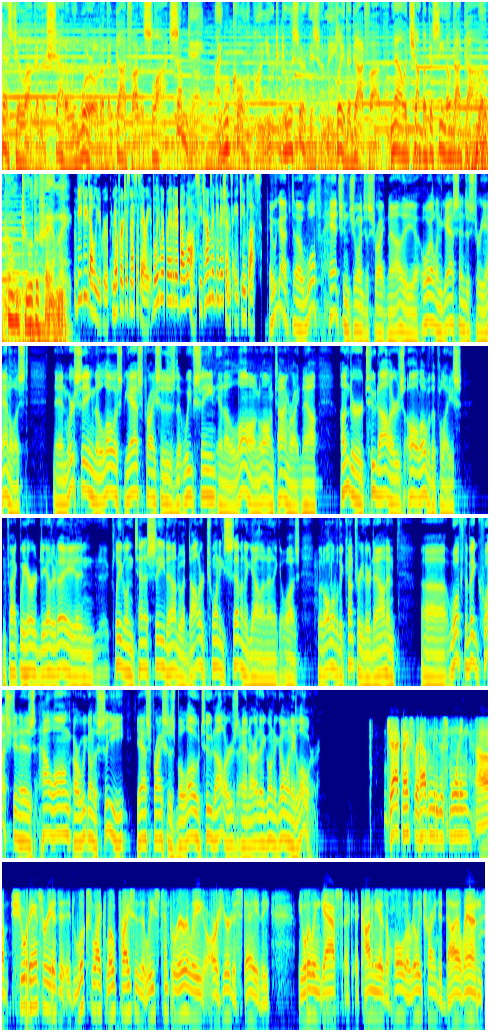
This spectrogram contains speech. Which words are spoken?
Test your luck in the shadowy world of The Godfather slot. Someday, I will call upon you to do a service for me. Play The Godfather now at ChumbaCasino.com. Welcome to the family. VGW Group. No purchase necessary. Void where prohibited by law. See terms and conditions. 18 plus. Hey, we got uh, Wolf Hanschen joins us right now, the uh, oil and gas industry analyst, and we're seeing the lowest gas prices that we've seen in a long, long time right now, under two dollars all over the place. In fact, we heard the other day in Cleveland, Tennessee, down to a dollar twenty-seven a gallon, I think it was. But all over the country, they're down. And uh, Wolf, the big question is, how long are we going to see gas prices below two dollars, and are they going to go any lower? Jack, thanks for having me this morning. Uh, short answer is it, it looks like low prices, at least temporarily, are here to stay. The the oil and gas economy as a whole are really trying to dial in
